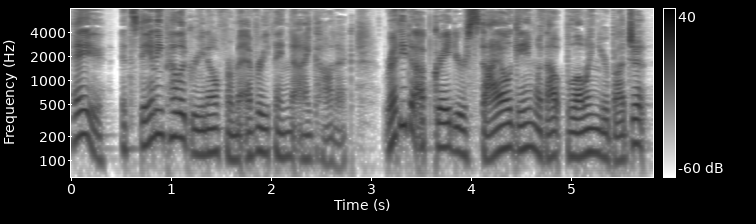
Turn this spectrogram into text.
Hey, it's Danny Pellegrino from Everything Iconic. Ready to upgrade your style game without blowing your budget?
